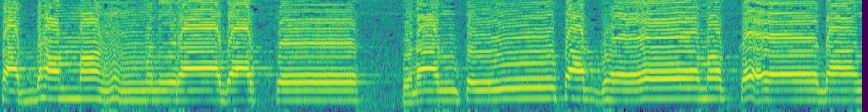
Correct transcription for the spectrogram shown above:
සද්ධම්මං මුනි රාජස්ස සුනන්තු සග්ග මොක්කදං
